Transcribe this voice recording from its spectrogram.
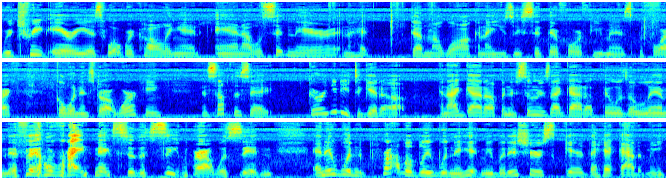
retreat area, is what we're calling it, and I was sitting there and I had done my walk, and I usually sit there for a few minutes before I go in and start working. And something said, Girl, you need to get up. And I got up, and as soon as I got up, there was a limb that fell right next to the seat where I was sitting and it wouldn't probably wouldn't have hit me, but it sure scared the heck out of me.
